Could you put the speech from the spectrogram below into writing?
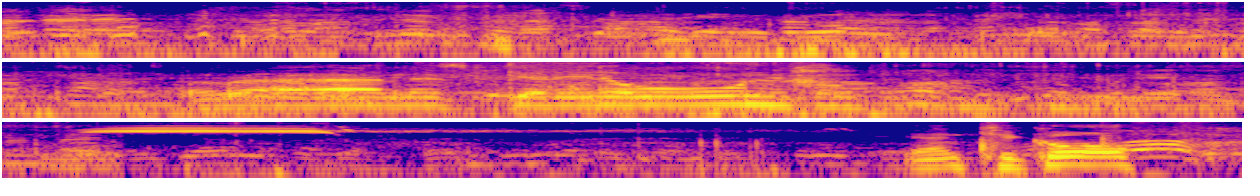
hấp Alright, let's get it on. And kick off.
